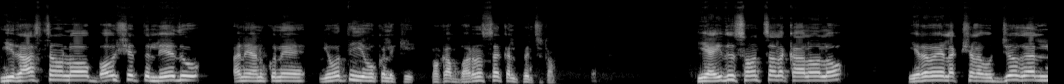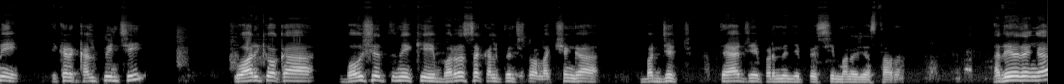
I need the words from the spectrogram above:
ఈ రాష్ట్రంలో భవిష్యత్తు లేదు అని అనుకునే యువతి యువకులకి ఒక భరోసా కల్పించడం. ఈ ఐదు సంవత్సరాల కాలంలో ఇరవై లక్షల ఉద్యోగాల్ని ఇక్కడ కల్పించి వారికి ఒక భవిష్యత్తునికి భరోసా కల్పించడం లక్ష్యంగా బడ్జెట్ తయారు చేయబడిందని చెప్పేసి మనం చేస్తాం అదేవిధంగా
